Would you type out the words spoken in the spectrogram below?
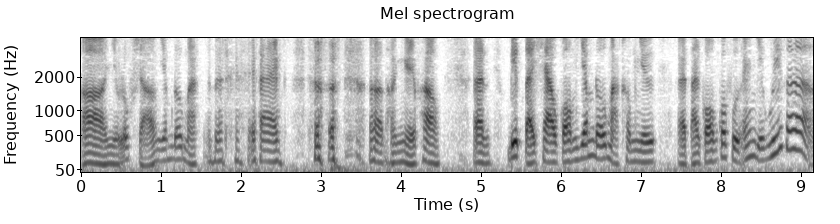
À, nhiều lúc sợ không dám đối mặt. Nên than ờ, tội nghiệp không? À, biết tại sao con không dám đối mặt không như à, tại con không có phương án giải quyết á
